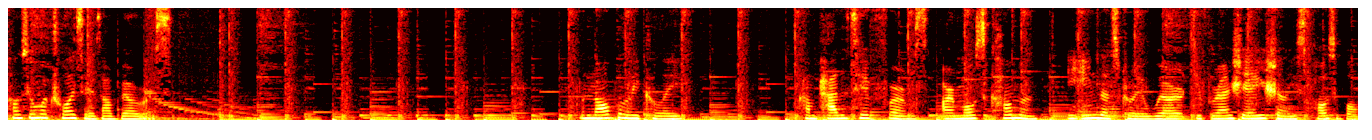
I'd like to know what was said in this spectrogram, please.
Consumer choices are various. Monopolically, competitive firms are most common in industry where differentiation is possible,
